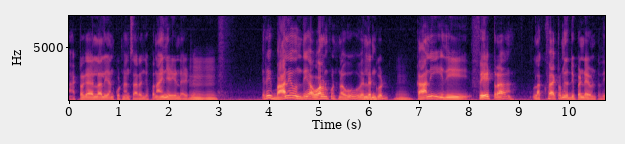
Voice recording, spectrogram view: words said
యాక్టర్గా వెళ్ళాలి అనుకుంటున్నాను సార్ అని చెప్పి ఆయన అడిగాను డైరెక్ట్ ఉమ్, ఉమ్, రే బాగానే ఉంది అవ్వాలనుకుంటున్నావు వెల్ అండ్ గుడ్. కానీ ఇది ఫేట్ రా లక్ ఫ్యాక్టర్ మీద డిపెండ్ అయి ఉంటుంది.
